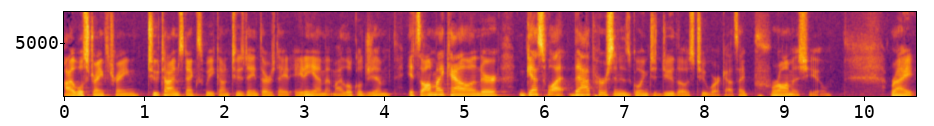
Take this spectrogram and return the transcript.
I will strength train two times next week on Tuesday and Thursday at 8 a.m. at my local gym. It's on my calendar. Guess what? That person is going to do those two workouts. I promise you. Right?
